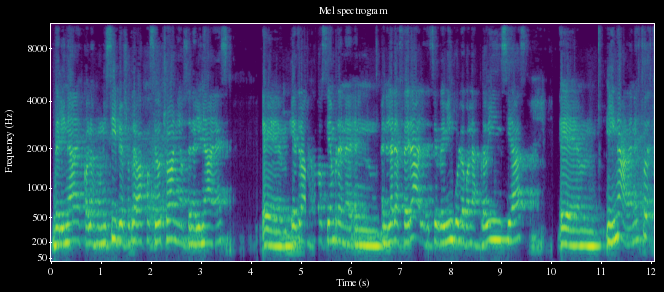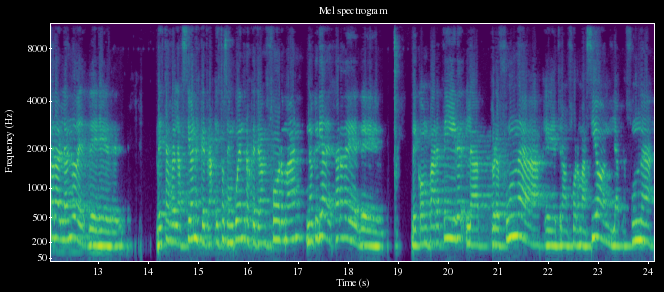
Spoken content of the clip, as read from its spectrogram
del INAES con los municipios, yo trabajo hace 8 años en el INAES. Y he trabajado siempre en el área federal, es decir, de vínculo con las provincias, Em, y nada, en esto de estar hablando de, estas relaciones, que estos encuentros que transforman, no quería dejar de, compartir la profunda eh, transformación y la profunda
